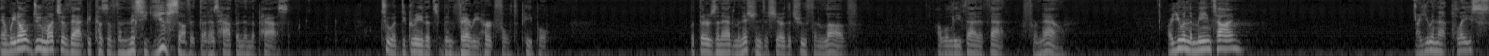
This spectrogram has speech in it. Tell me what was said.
And we don't do much of that because of the misuse of it that has happened in the past to a degree that's been very hurtful to people. But there's an admonition to share the truth in love. I will leave that at that for now. Are you in the meantime? Are you in that place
